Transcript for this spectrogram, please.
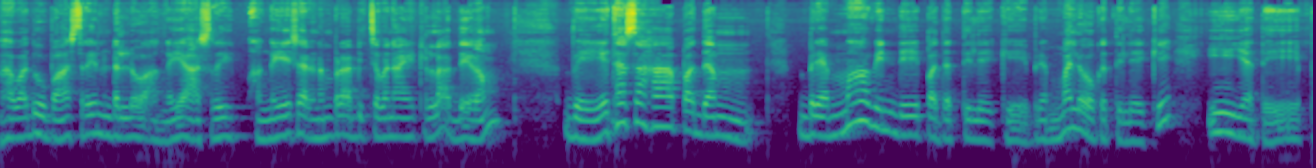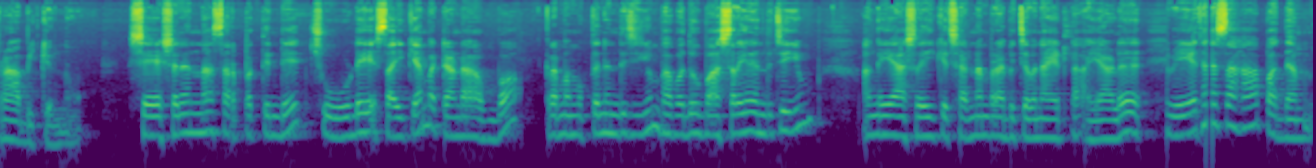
ഭവത് ഉപാശ്രയനുണ്ടല്ലോ അങ്ങയെ ആശ്രയി അങ്ങയെ ശരണം പ്രാപിച്ചവനായിട്ടുള്ള അദ്ദേഹം വേദസഹാപദം ബ്രഹ്മാവിന്റെ പദത്തിലേക്ക് ബ്രഹ്മലോകത്തിലേക്ക് ഈയതെ പ്രാപിക്കുന്നു. ശേഷൻ എന്ന സർപ്പത്തിന്റെ ചൂട് സഹിക്കാൻ പറ്റാണ്ടാവുമ്പോൾ ക്രമമുക്തൻ എന്ത് ചെയ്യും? ഭവതുപാശ്രയൻ എന്ത് ചെയ്യും? അങ്ങയെ ആശ്രയിക്ക് ശരണം പ്രാപിച്ചവനായിട്ടുള്ള അയാൾ വേദസഹ പദം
